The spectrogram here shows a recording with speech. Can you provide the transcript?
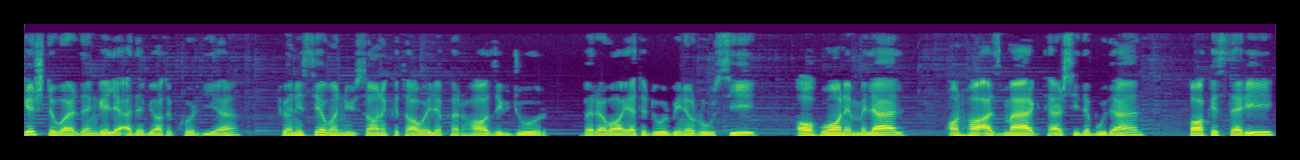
گشت وردنگیل ادبیات کردیه تونسیه و نویسان کتابیل پرهازیک جور به روایت دوربین روسی آهوان ملل آنها از مرگ ترسیده بودند خاکستری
